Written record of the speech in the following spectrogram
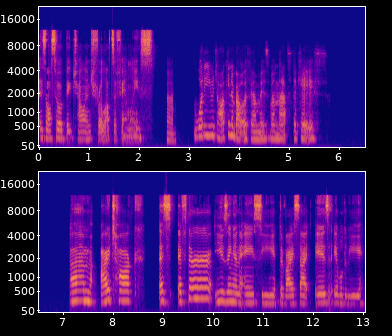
is also a big challenge for lots of families. What are you talking about with families when that's the case? Um, I talk as if they're using an AC device that is able to be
